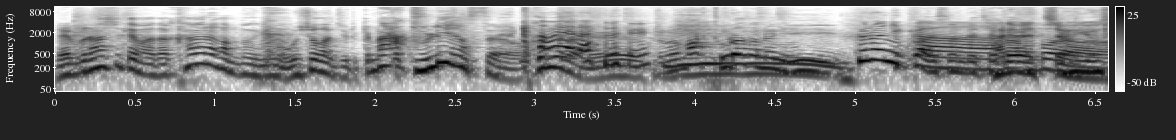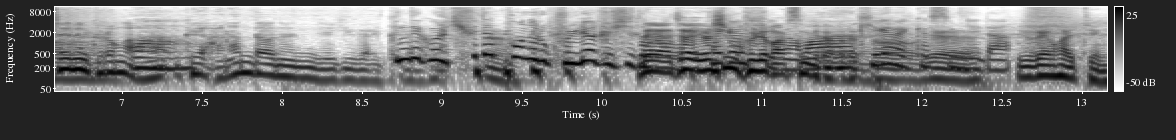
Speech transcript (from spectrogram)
이제 랩을 하실 때마다 카메라 감독님이 오셔가지고 이렇게 막 굴리셨어요. 카메라를. 그러면 막 돌아가는 이 그러니까. 잘했죠. 한번- 요새는 그런 거 와. 안, 그게 안 한다는 얘기가 있죠. 근데 그걸 휴대폰으로 굴려주시더라고요. 네, 제가 열심히. 굴려봤습니다. 와. 기가 막혔습니다. 예, 유뱅 화이팅.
